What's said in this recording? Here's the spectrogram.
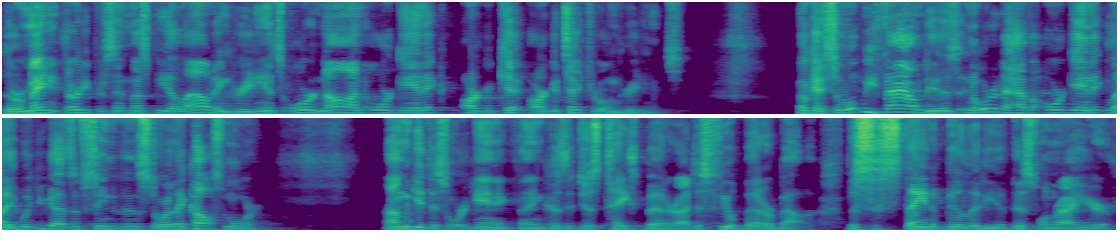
The remaining 30% must be allowed ingredients or non organic architectural ingredients. Okay, so what we found is in order to have an organic label, you guys have seen it in the store, they cost more. I'm gonna get this organic thing because it just tastes better. I just feel better about the sustainability of this one right here.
